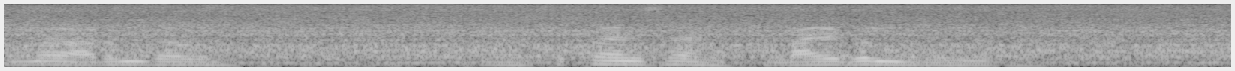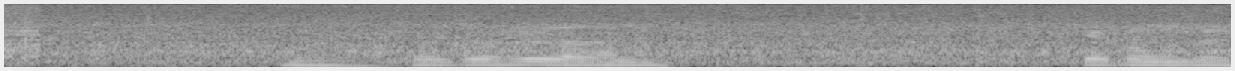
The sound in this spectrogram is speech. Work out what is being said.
정말 아름다운 어, 북한산 맑은 물입니다. 음, 돌돌 흘러가는 계곡물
